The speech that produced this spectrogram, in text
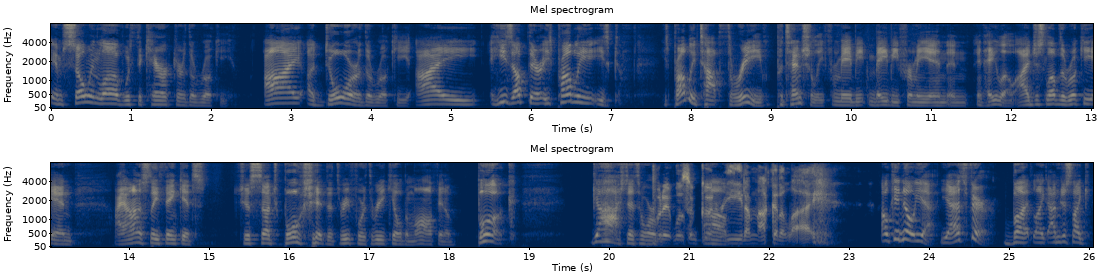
am so in love with the character the rookie. I adore the rookie. I he's up there. He's probably he's he's probably top three potentially for maybe maybe for me in in, in Halo. I just love the rookie, and I honestly think it's just such bullshit that three four three killed him off in a book. Gosh, that's horrible. but it was a good Um, read. I'm not gonna lie. Okay, no, yeah, yeah, that's fair. But like, I'm just like,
